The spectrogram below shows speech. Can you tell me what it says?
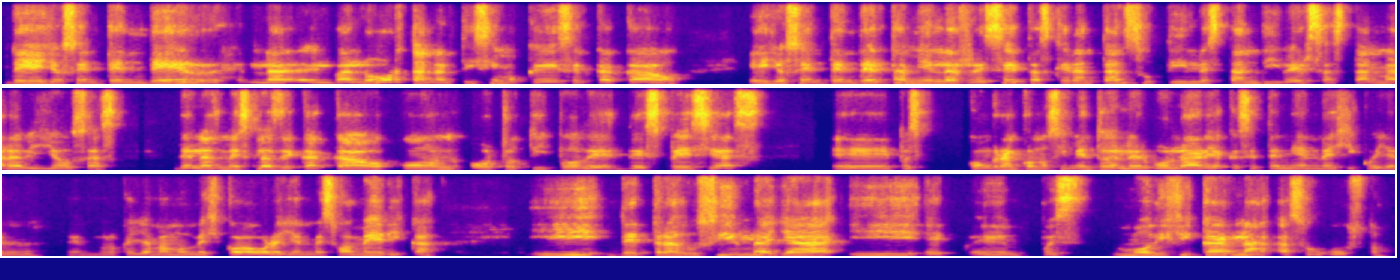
de ellos entender el valor tan altísimo que es el cacao, ellos entender también las recetas que eran tan sutiles, tan diversas, tan maravillosas, de las mezclas de cacao con otro tipo de, especias, eh, pues con gran conocimiento de la herbolaria que se tenía en México y en, lo que llamamos México ahora y en Mesoamérica, y de traducirla ya y eh, eh, pues modificarla a su gusto.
